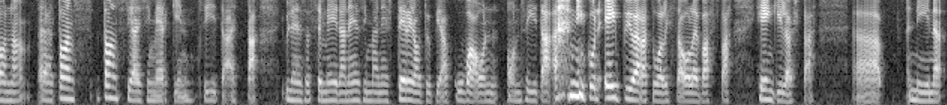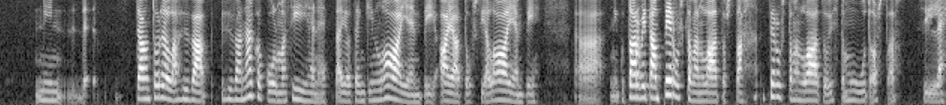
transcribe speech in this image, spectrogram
äh, tans, tanssiaesimerkin siitä, että yleensä se meidän ensimmäinen stereotypia kuva on, on siitä niin kuin ei-pyörätuolissa olevasta henkilöstä, ää, niin, niin tämä on todella hyvä, hyvä näkökulma siihen, että jotenkin laajempi ajatus ja laajempi, ää, niin kuin tarvitaan perustavanlaatuista, perustavanlaatuista muutosta sille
